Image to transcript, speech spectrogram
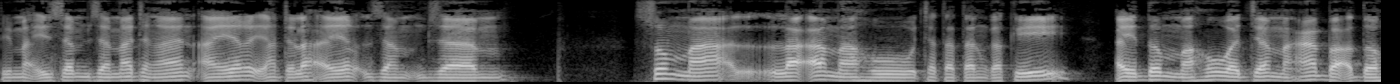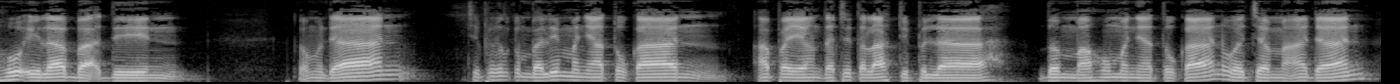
Bima izam zama dengan air yang adalah air zam-zam. Summa la'amahu catatan kaki mahu wa jama'a ba'dahu ila ba'din. Kemudian Jibril kembali menyatukan apa yang tadi telah dibelah. Dhammahu menyatukan wa jama'a dan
